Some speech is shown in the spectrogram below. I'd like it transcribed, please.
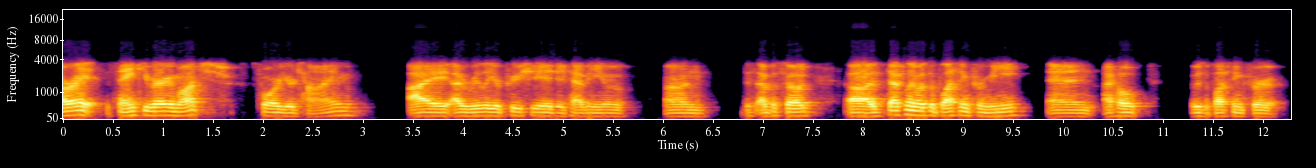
All right. Thank you very much for your time. I, I really appreciated having you on this episode. Uh, it definitely was a blessing for me, and I hope it was a blessing for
